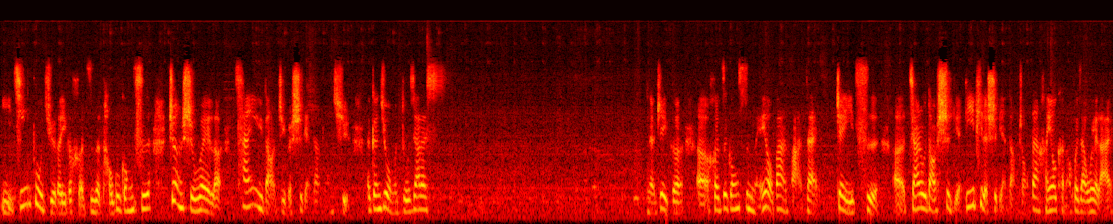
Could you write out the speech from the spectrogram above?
已经布局了一个合资的投顾公司，正是为了参与到这个试点当中去。那根据我们独家的，那这个呃合资公司没有办法在这一次呃加入到试点第一批的试点当中，但很有可能会在未来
